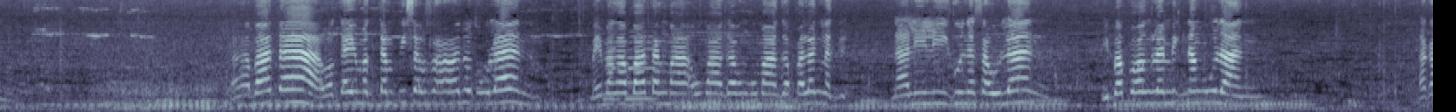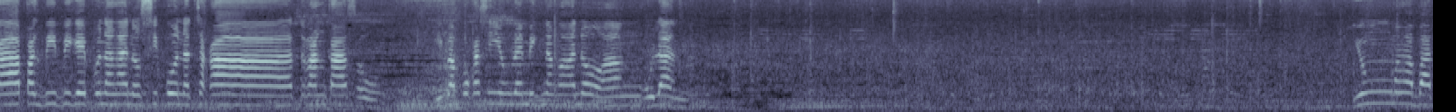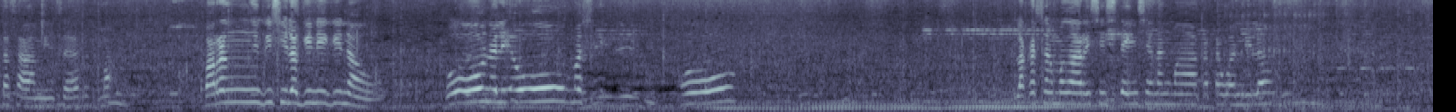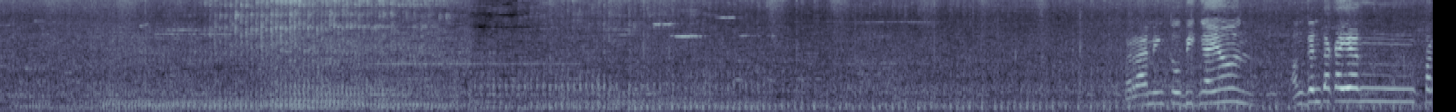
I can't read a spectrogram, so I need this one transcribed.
Mga bata, huwag kayong magtampisaw sa ano, ulan. May mga batang ma umagang umaga pa lang nag, naliligo na sa ulan. Iba po ang lamig ng ulan. Nakapagbibigay po ng ano, sipon at saka trangkaso. Iba po kasi yung lamig ng ano, ang ulan. Yung mga bata sa amin, sir, ma- parang hindi sila giniginaw. Oo, nali, oo, mas, oo. Lakas ng mga resistensya ng mga katawan nila. Maraming tubig ngayon. Ang ganda kayang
